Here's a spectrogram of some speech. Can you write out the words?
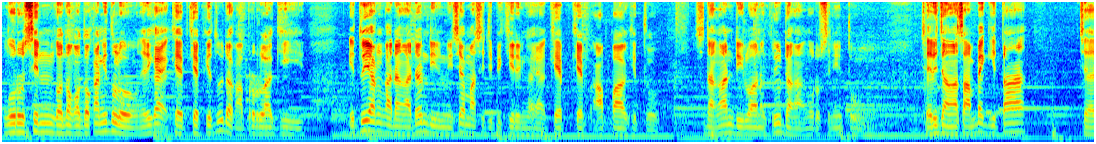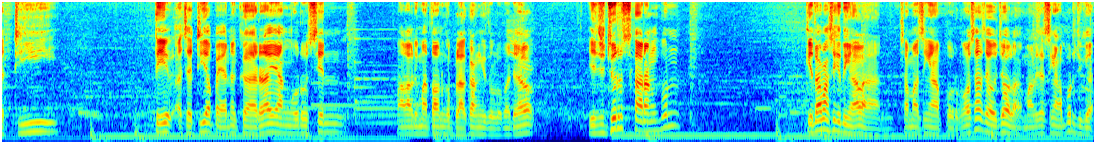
ngurusin gontok-gontokan itu loh. Jadi kayak gap-gap gitu udah nggak perlu lagi. Itu yang kadang-kadang di Indonesia masih dipikirin kayak gap-gap apa gitu. Sedangkan di luar negeri udah nggak ngurusin itu. Jadi jangan sampai kita jadi jadi apa ya negara yang ngurusin malah lima tahun ke belakang gitu loh. Padahal ya jujur sekarang pun kita masih ketinggalan sama Singapura. Nggak usah jauh-jauh lah Malaysia Singapura juga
